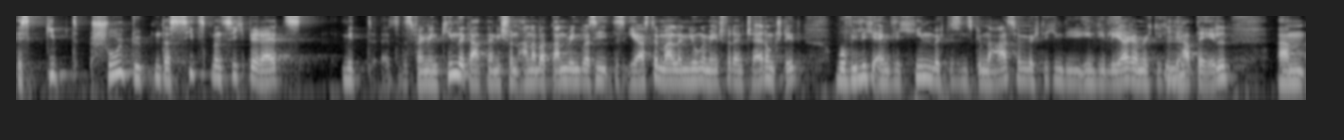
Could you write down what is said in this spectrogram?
es gibt Schultypen, da sitzt man sich bereits mit, also das fängt im Kindergarten eigentlich schon an, aber dann, wenn quasi das erste Mal ein junger Mensch vor der Entscheidung steht, wo will ich eigentlich hin? Möchte ich ins Gymnasium? Möchte ich in die, in die Lehre? Möchte ich in die HTL? Mhm. Ähm,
